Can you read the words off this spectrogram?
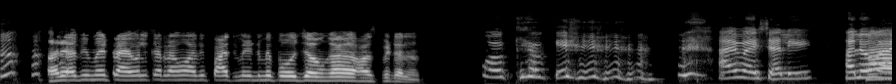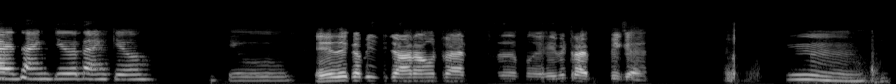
अरे अभी मैं ट्रैवल कर रहा हूँ अभी पाँच मिनट में पहुँच जाऊँगा hospital okay okay hi Vaishali. Hello ma'am thank you thank you you ये देख अभी जा रहा हूँ हेवी ट्रैफ़िक है। Hmm.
